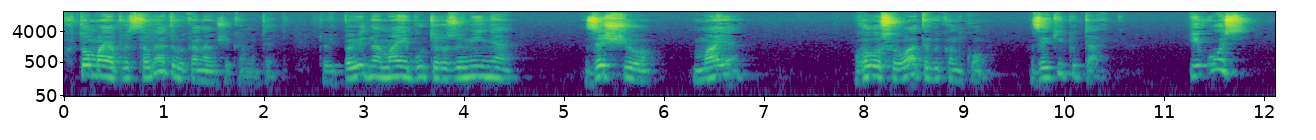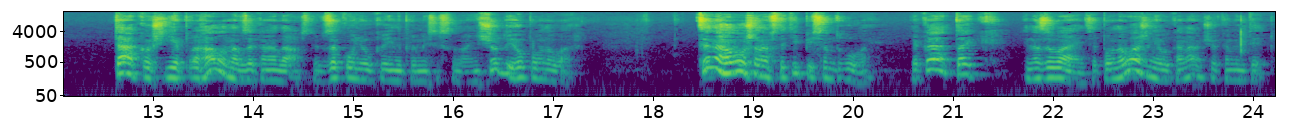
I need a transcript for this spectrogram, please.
хто має представляти виконавчий комітет, то відповідно має бути розуміння, за що має голосувати виконком, за які питання. І ось також є прогалина в законодавстві, в законі України про місце самоврядування щодо його повноважень. Це наголошено в статті 52, яка так і називається Повноваження виконавчого комітету.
